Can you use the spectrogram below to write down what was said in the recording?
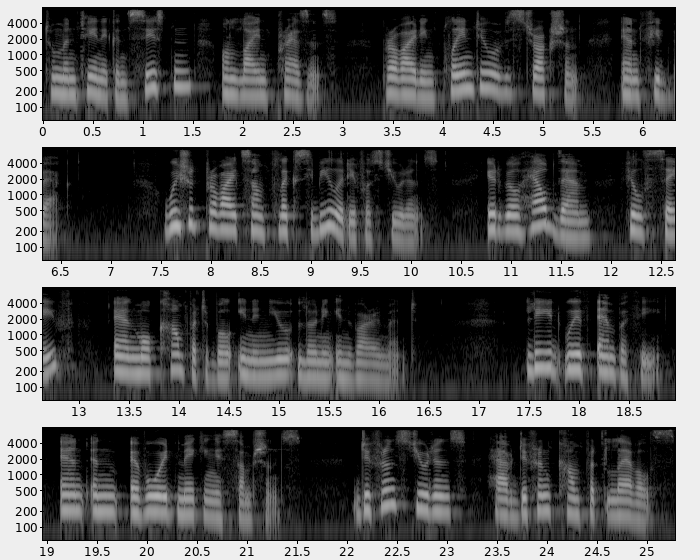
to maintain a consistent online presence, providing plenty of instruction and feedback. We should provide some flexibility for students it will help them feel safe and more comfortable in a new learning environment. Lead with empathy and, and avoid making assumptions. Different students have different comfort levels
